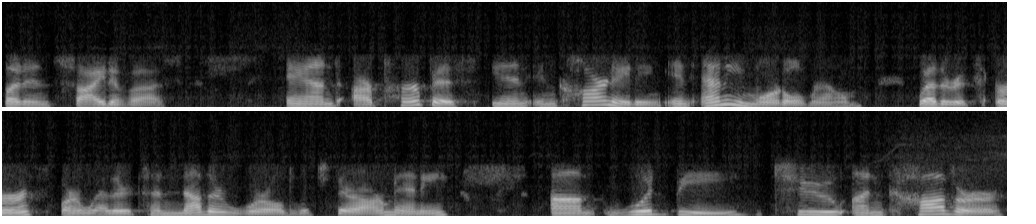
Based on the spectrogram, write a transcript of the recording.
but inside of us. And our purpose in incarnating in any mortal realm, whether it's Earth or whether it's another world, which there are many, um, would be to uncover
